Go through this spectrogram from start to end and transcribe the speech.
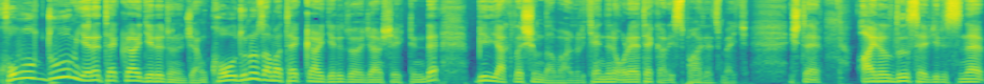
Kovulduğum yere tekrar geri döneceğim. Kovdunuz ama tekrar geri döneceğim şeklinde bir yaklaşım da vardır. Kendini oraya tekrar ispat etmek. İşte ayrıldığı sevgilisine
